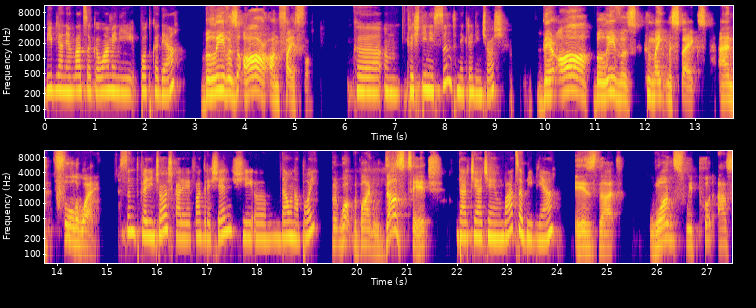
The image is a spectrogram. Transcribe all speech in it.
Biblia ne învață că oamenii pot cădea, Believers are unfaithful. că um, creștinii sunt necredincioși, there are believers who make mistakes and fall away. sunt credincioși care fac greșeli și um, dau înapoi, But what the Bible does teach dar ceea ce învață Biblia is that once we put us,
